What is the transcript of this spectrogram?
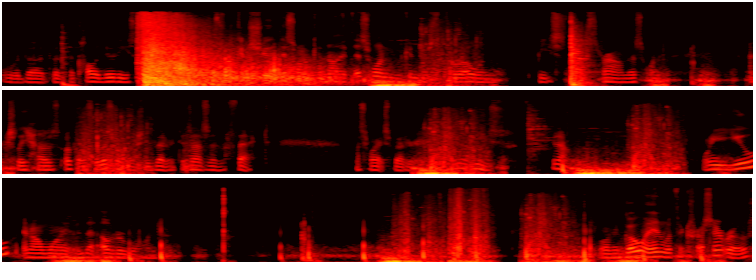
with the the, the Call of Duty sign. This one can shoot. This one cannot. This one can just throw and be slashed around. This one actually has. Okay, so this one's actually better because that's an effect. That's why it's better. These. Get out. I want you, and I want the Elder Wand. I want to go in with the Crescent Rose.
